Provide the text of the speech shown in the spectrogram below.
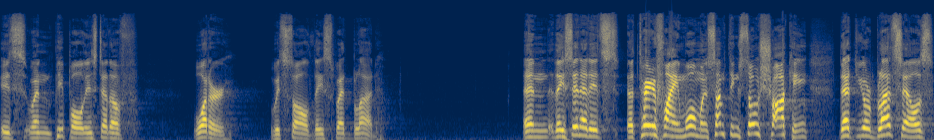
It's when people, instead of water with salt, they sweat blood. And they say that it's a terrifying moment, something so shocking that your blood cells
